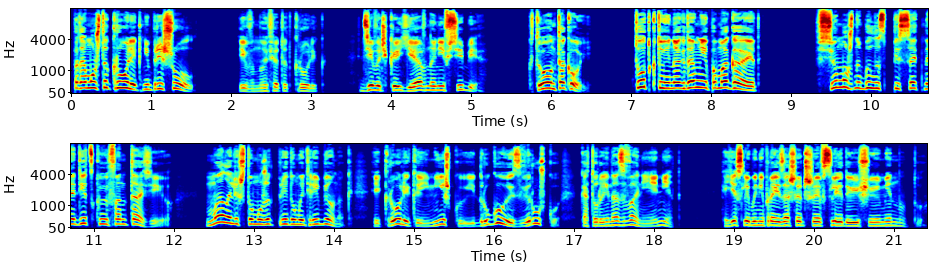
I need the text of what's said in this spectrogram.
«Потому что кролик не пришел». И вновь этот кролик. Девочка явно не в себе. «Кто он такой?» Тот, кто иногда мне помогает. Все можно было списать на детскую фантазию. Мало ли что может придумать ребенок, и кролика, и мишку, и другую зверушку, которой названия нет. Если бы не произошедшее в следующую минуту.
